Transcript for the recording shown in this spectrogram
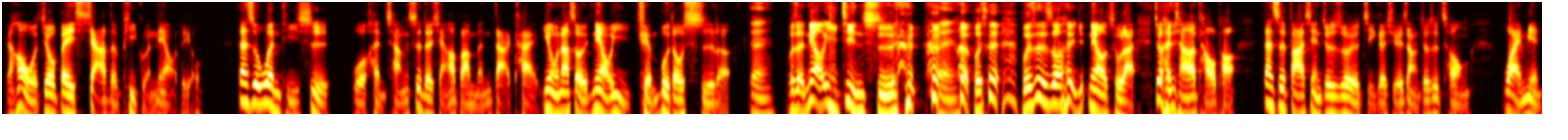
然后我就被吓得屁滚尿流。但是问题是我很尝试的想要把门打开，因为我那时候尿意全部都湿了，对，不是尿液浸湿，对，不是不是说尿出来，就很想要逃跑，但是发现就是说有几个学长就是从外面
